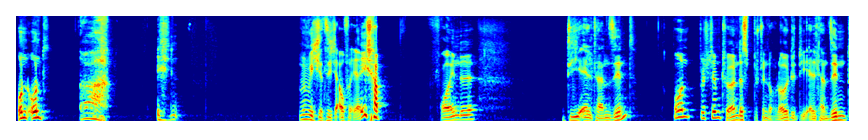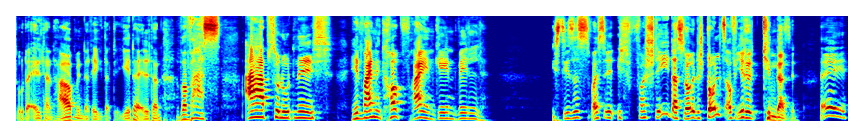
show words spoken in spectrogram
Und, und, oh, ich will mich jetzt nicht auf. Ich habe Freunde, die Eltern sind. Und bestimmt hören das bestimmt auch Leute, die Eltern sind oder Eltern haben. In der Regel hat ja jeder Eltern. Aber was absolut nicht in meinen Kopf reingehen will, ist dieses, weißt du, ich verstehe, dass Leute stolz auf ihre Kinder sind. Hey,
